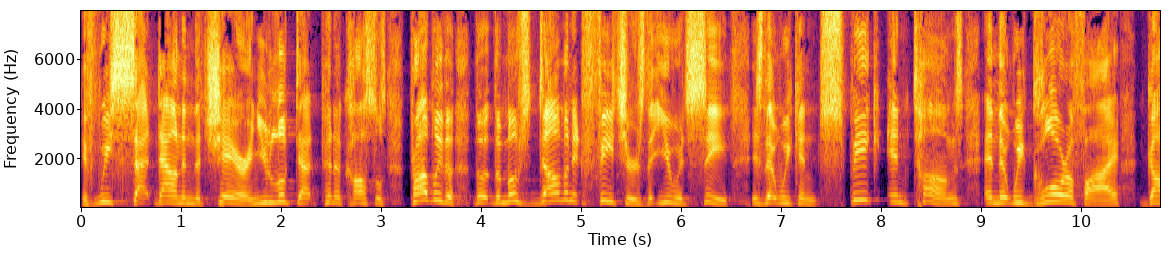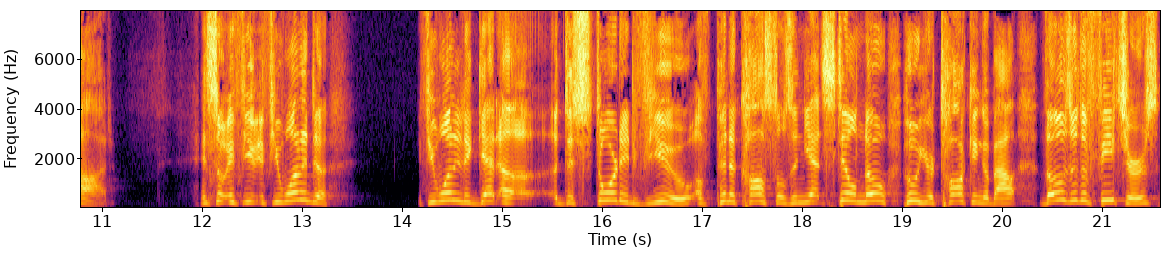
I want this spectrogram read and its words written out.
if we sat down in the chair and you looked at Pentecostals, probably the, the, the, most dominant features that you would see is that we can speak in tongues and that we glorify God. And so if you if you wanted to if you wanted to get a, a, distorted view of Pentecostals and yet still know who you're talking about, those are the features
